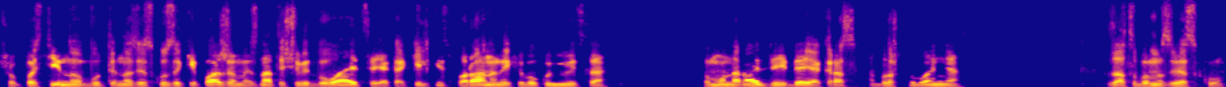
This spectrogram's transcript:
щоб постійно бути на зв'язку з екіпажами, знати, що відбувається, яка кількість поранених евакуюється. Тому наразі йде якраз облаштування засобами зв'язку.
